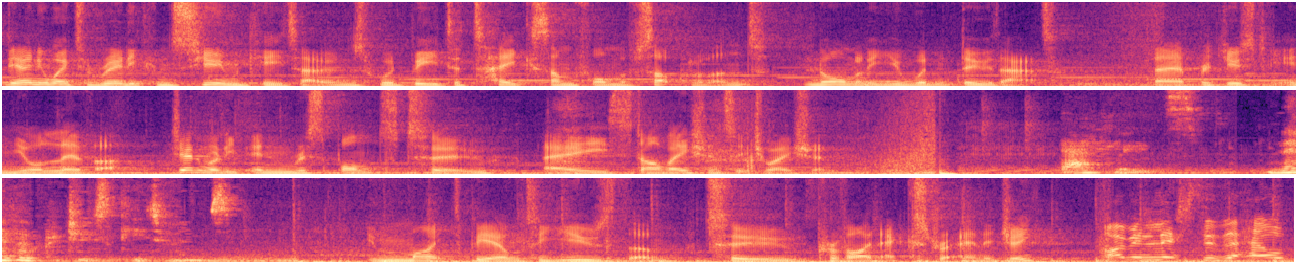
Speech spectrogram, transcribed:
The only way to really consume ketones would be to take some form of supplement. Normally, you wouldn't do that. They're produced in your liver, generally in response to a starvation situation. Athletes never produce ketones. You might be able to use them to provide extra energy. I've enlisted the help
